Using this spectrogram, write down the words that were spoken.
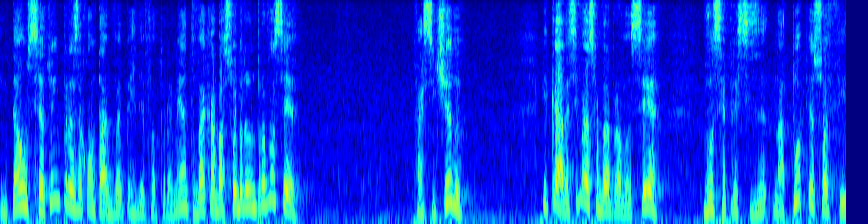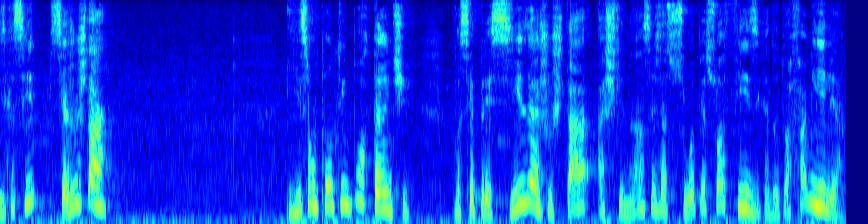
Então, se a tua empresa contábil vai perder faturamento, vai acabar sobrando para você. Faz sentido? E cara, se vai sobrar para você, você precisa, na tua pessoa física, se, se ajustar. E isso é um ponto importante. Você precisa ajustar as finanças da sua pessoa física, da tua família.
